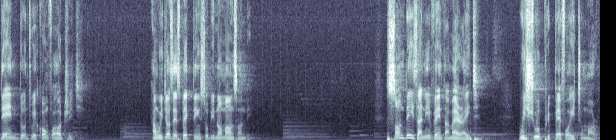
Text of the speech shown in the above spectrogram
then don't we come for outreach? And we just expect things to be normal on Sunday. Sunday is an event, am I right? We should prepare for it tomorrow.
